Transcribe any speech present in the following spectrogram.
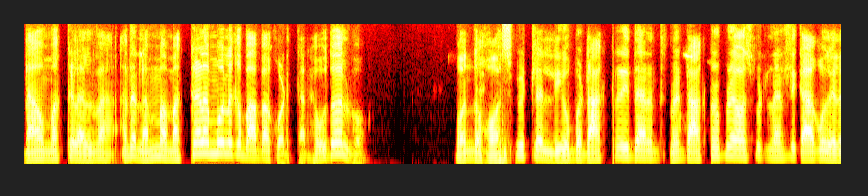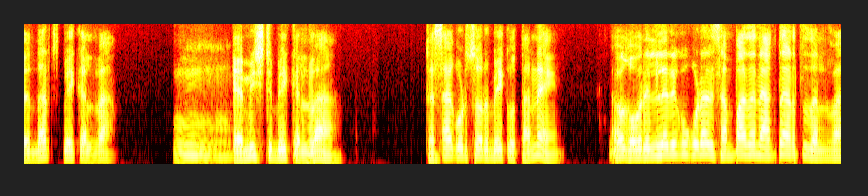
ನಾವು ಮಕ್ಕಳಲ್ವಾ? ಅಂದ್ರೆ ನಮ್ಮ ಮಕ್ಕಳ ಮೂಲಕ ಬಾಬಾ ಕೊಡ್ತಾರೆ. ಹೌದೋ ಅಲ್ವೋ? ಒಂದು ಹಾಸ್ಪಿಟಲ್ ಅಲ್ಲಿ ಒಬ್ಬ ಡಾಕ್ಟರ್ ಇದ್ದಾರೆ ಅಂತ ಡಾಕ್ಟರ್ ಒಬ್ಬರೇ ಹಾಸ್ಪಿಟಲ್ ನಡೆಸಲಿಕ್ಕೆ ಆಗೋದಿಲ್ಲ. ನರ್ಸ್ ಬೇಕಲ್ವಾ? ಹ್ಮ್. ಕೆಮಿಸ್ಟ್ ಬೇಕಲ್ವಾ? ಕಸ ಗುಡಿಸೋರು ಬೇಕು ತಾನೆ? ಅವಾಗ ಅವರೆಲ್ಲರಿಗೂ ಕೂಡ ಸಂಪಾದನೆ ಆಗ್ತಾ ಇರ್ತದಲ್ವಾ.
